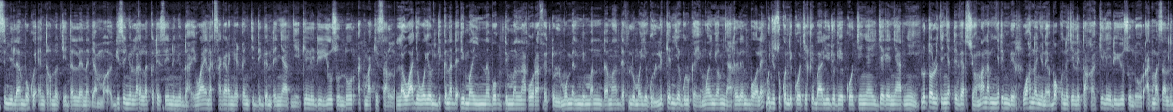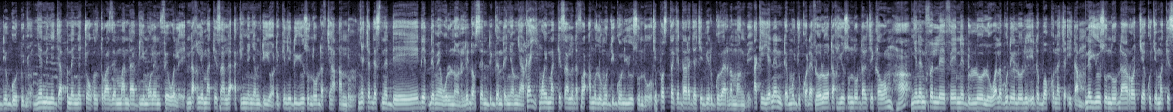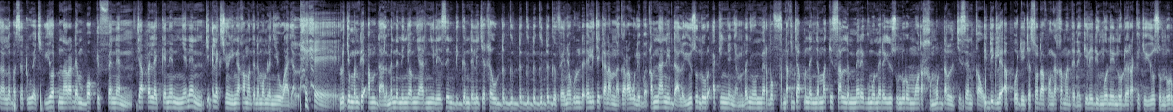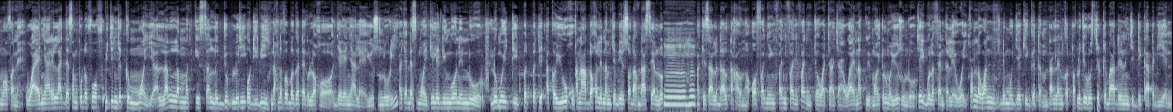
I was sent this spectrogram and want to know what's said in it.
bisimila mbokku internet yi dal leen ak jàmm. Gisuñu lakk-lakkate seeni ñu daay waaye nag sagara nga xëñ ci diggante ñaar ñi ki li di Youssou Ndour ak Macky Sall. La woyoon dikk na de di may na boog di ma rafetul. Mu mel ni man dama def lu ma yëgul. Li kenn yëgul kay mooy ñoom ñaar leen boole. Bu ñu sukkandikoo ci xibaar yu jógee ko ci ñay jege ñaar ñii lu toll ci ñetti version maanaam ñetti mbir wax nañu ne bokk na ci li tax ki li di Youssou Ndour ak Macky Sall déggootuñu. Ñenn ñi jàpp nañ ne coowal troisième mandat bii moo leen féewalee ndax li Macky Sall ak ñoñam di yoo te ki li di Youssou Ndour daf caa àndul ña ca des ne déedéet demeewul noonu. Li dox seen diggante ñoom ñaar kay mooy Macky Sall dafa am lu mu diggoon Youssou Ndour ci poste ki daraja ci biir gouvernement bi ak yeneen te mujj ko def. Looloo tax Youssou Ndour dal ci kawam ha? Ñeneen fëlee fee ne du loolu wala bu dee loolu it bokk na ca itam. Ne Youssou Ndour daa rocceeku ci Macky Sall ba set wecc. Yoot nara dem bokki feneen jàppale keneen ñeneen ci élection yi nga xamante ne moom la ñuy waajal. Lu ci mën am daal mel na ni ñaar ñi lee seen diggante li ci xew dëgg dëgg dëgg dëgg feeñagul de. Li ci kanam nag rawuli bët xam naa ni daal Youssou Ndour ak ñoñam dañoo mer ba fu ndax jàpp nañ ne Macky Sall mere gu mu mere Youssou Ndour moo tax mu dal ci seen kaw di digle ab audio ca Sodaaf ba nga xamante ne kii di Ngoné Ndour di rakk ci Youssou Ndour moo fa ne waaye ñaari laaj da sampu da foofu bi ci njëkk mooy lan la Macky Sall jublu ci audio bi ndax dafa bëgg a teg loxo jege ñaale Youssou Ndour yi ca des mooy kii di Ngoné Ndour lu muy tiit pët pëti ak yuuxu xanaa doxalinam ca biir Sodaaf daa sellut Macky Sall daal taxaw na o fañi fañ fañ fañ coowa caacaa waaye nag moytul ma Youssou Ndour cey bu la fentalee woy fan la wànnit di mujjee ki gëtam dan leen ko topp. Lu ci ruus ci xibaar dinañ ci dikkaat ak yéen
